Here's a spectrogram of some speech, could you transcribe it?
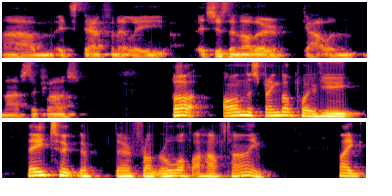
Um, it's definitely, it's just another Gatland masterclass. But on the Springbok point of view, they took their, their front row off at half time. Like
